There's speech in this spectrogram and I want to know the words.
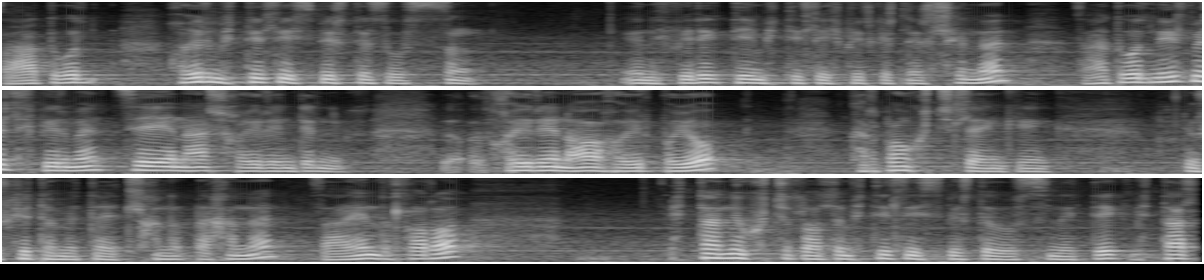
За тэгвэл 2 метилийн спиртээс үүссэн энэ эфирийг диметилийн эфир гэж нэрлэх нь байна. За тэгвэл нийлмэл эфир маань CNH2-ын дээр 2NO2 буюу карбон хүчлийн ангийн ерхий томьёотой адилхан байх нь байна. За энд болохоор метаны хүчил болон метилийн спиртээр үүссэн гэдгийг метал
